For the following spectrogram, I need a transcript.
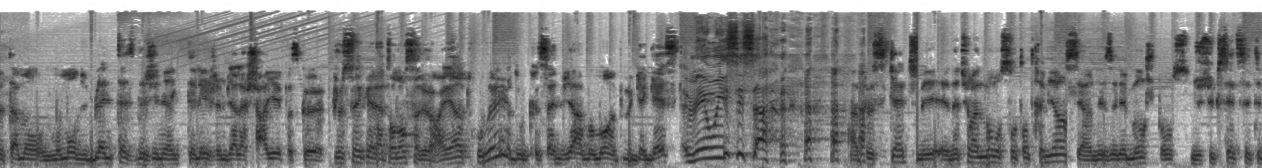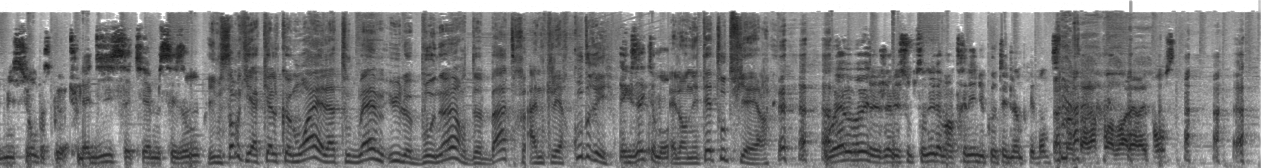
notamment au moment du blind test des génériques télé. J'aime bien la charrier parce que je sais qu'elle a tendance à ne rien trouver, donc ça devient un moment un peu gaguesque, Mais oui, c'est ça. un peu sketch, mais naturellement on s'entend très bien. C'est un des éléments, je pense, du succès de cette émission parce que tu l'as dit, septième saison. Il me semble qu'il y a quelques mois, elle a tout de même eu le bonheur de battre Anne-Claire Coudray. Exactement. Elle en était toute fière. Ouais, ouais, ouais, j'avais soupçonné d'avoir traîné du côté de l'imprimante ce matin-là pour avoir les réponses.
